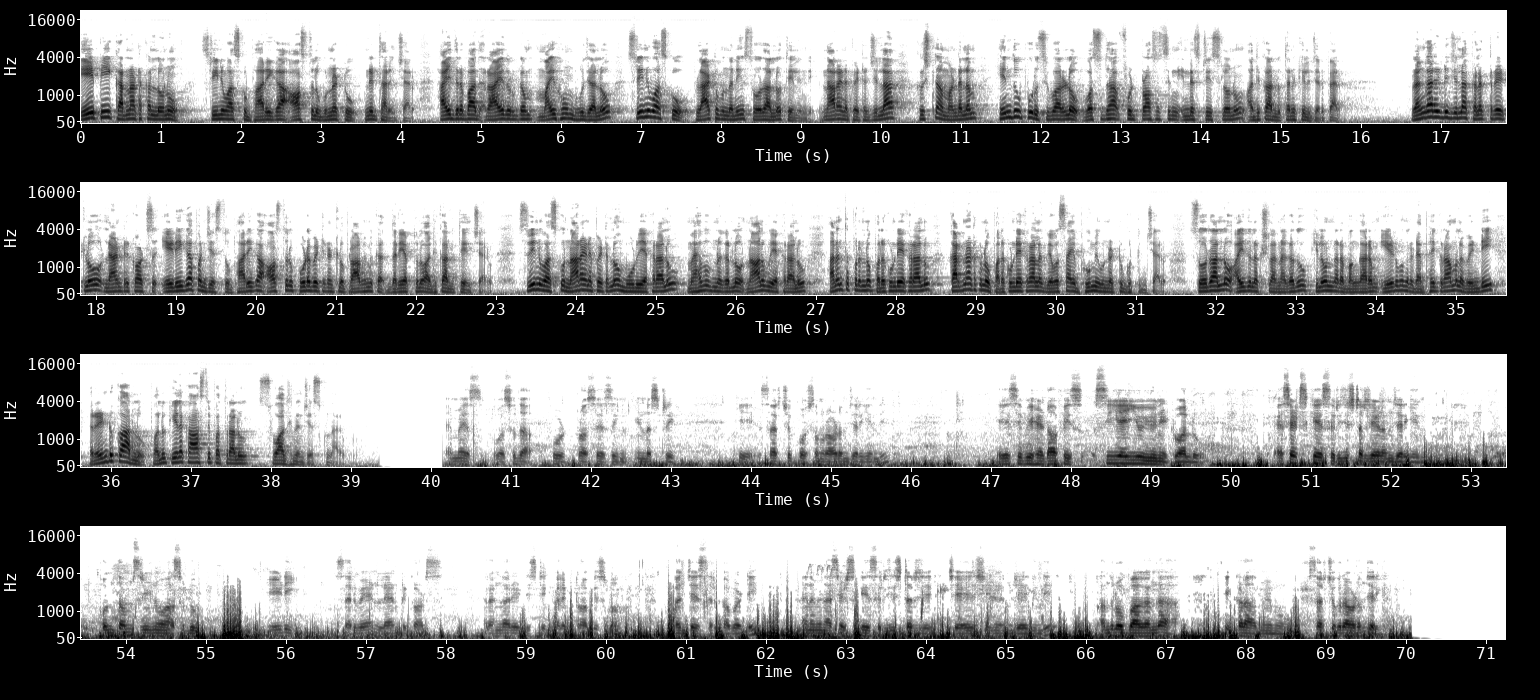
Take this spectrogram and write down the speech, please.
ఏపీ కర్ణాటకల్లోనూ శ్రీనివాస్కు భారీగా ఆస్తులు ఉన్నట్టు నిర్ధారించారు. హైదరాబాద్ రాయదుర్గం మైహోం భూజాలో శ్రీనివాస్కు ఫ్లాట్ ఉందని సోదాల్లో తేలింది. నారాయణపేట జిల్లా కృష్ణా మండలం హిందూపూర్ శివారులో వసుధ ఫుడ్ ప్రాసెసింగ్ ఇండస్ట్రీస్లోనూ అధికారులు తనిఖీలు జరిపారు. రంగారెడ్డి జిల్లా కలెక్టరేట్లో ల్యాండ్ రికార్డ్స్ ఏడీగా పనిచేస్తూ భారీగా ఆస్తులు కూడబెట్టినట్లు ప్రాథమిక దర్యాప్తులో అధికారులు తేల్చారు. శ్రీనివాస్కు నారాయణపేటలో మూడు ఎకరాలు మహబూబ్ నగర్లో నాలుగు ఎకరాలు అనంతపురంలో పదకొండు ఎకరాలు కర్ణాటకలో పదకొండు ఎకరాల వ్యవసాయ భూమి ఉన్నట్టు గుర్తించారు. సోదాల్లో ఐదు లక్షల నగదు కిలోన్నర బంగారం ఏడు వందల డెబ్బై గ్రాముల వెండి రెండు కార్లు పలు కీలక ఆస్తి పత్రాలు స్వాధీనం చేసుకున్నారు. ఎంఎస్ వసుధ ఫుడ్ ప్రాసెసింగ్ ఇండస్ట్రీకి సెర్చ్ కోసం రావడం జరిగింది. ACB head office CIU unit వాళ్ళు అసెట్స్ కేసు రిజిస్టర్ చేయడం జరిగింది. Kontham Srinivasulu AD survey and land records Rangareddy district collector ఆఫీస్లో పనిచేస్తారు కాబట్టి ఆయన మీద అసెట్స్ కేసు రిజిస్టర్ చే- చేయడం జరిగింది. అందులో భాగంగా ఇక్కడ మేము సర్చుకు రావడం జరిగింది.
